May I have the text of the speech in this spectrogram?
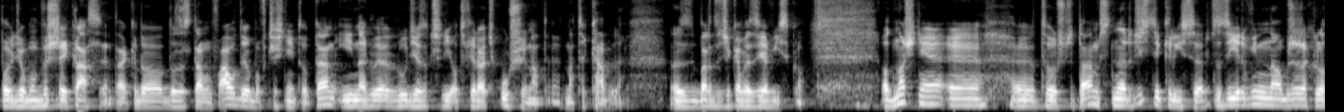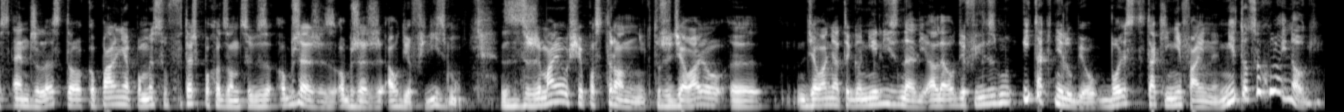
powiedziałbym, wyższej klasy, tak, do, do zestawów audio, bo wcześniej to ten i nagle ludzie zaczęli otwierać uszy na te, na te kable. Bardzo ciekawe zjawisko. Odnośnie, e, e, to już czytałem, Synergistic Research z Irvine na obrzeżach Los Angeles to kopalnia pomysłów też pochodzących z obrzeży, z obrzeży audiofilizmu. Zrzymają się postronni, którzy działają, e, działania tego nie liznęli, ale audiofilizmu i tak nie lubią, bo jest taki niefajny. Nie to co hulajnogi.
